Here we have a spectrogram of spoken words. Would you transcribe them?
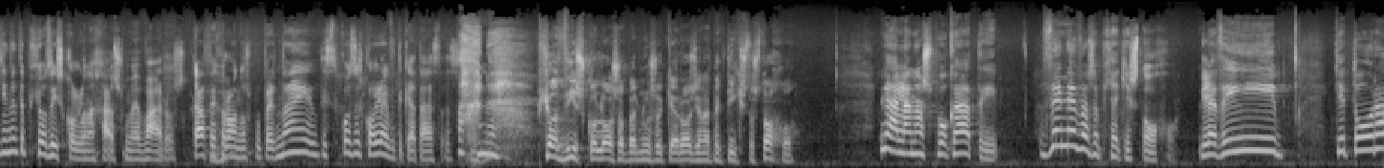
γίνεται πιο δύσκολο να χάσουμε βάρος. Κάθε mm-hmm. χρόνος που περνάει δυστυχώς δυσκολεύει την κατάσταση. Αχ, ναι. Πιο δύσκολο όσο περνούσε ο καιρός για να πετύχεις το στόχο; Ναι, αλλά να σου πω κάτι. Δεν έβαζα πια και στόχο. Δηλαδή, και τώρα,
